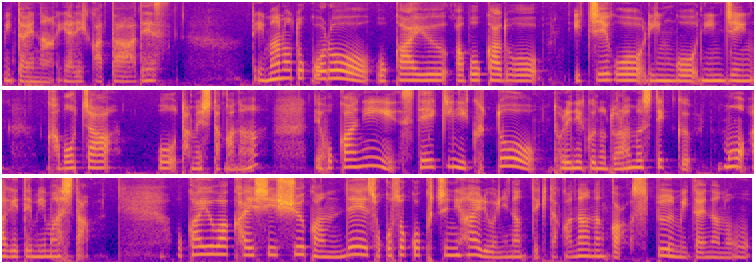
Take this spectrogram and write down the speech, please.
みたいなやり方です。で今のところおかゆ、アボカド、いちご、りんご、人参、かぼちゃを試したかなで他にステーキ肉と鶏肉のドラムスティックもあげてみました。おかゆは開始1週間でそこそこ口に入るようになってきたかななんかスプーンみたいなのを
